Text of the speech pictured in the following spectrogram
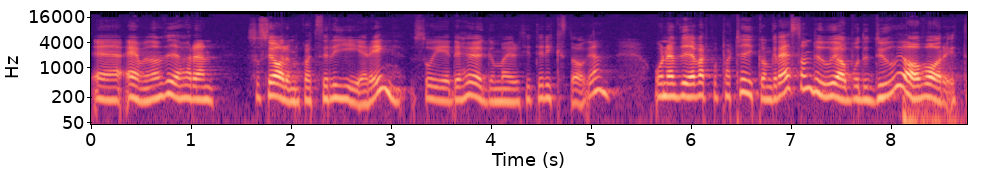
Eh, även om vi har en socialdemokratisk regering så är det högermajoritet i riksdagen. Och när vi har varit på partikongress som du och jag, både du och jag har varit,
